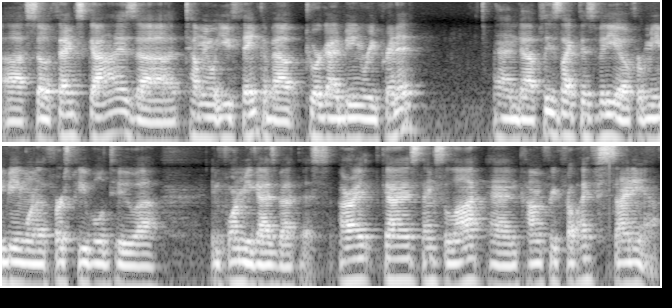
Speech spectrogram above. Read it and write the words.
Uh, so thanks guys, uh, tell me what you think about Tour Guide being reprinted, and uh, please like this video for me being one of the first people to uh, inform you guys about this. Alright guys, thanks a lot, and Comic Freak for Life signing out.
